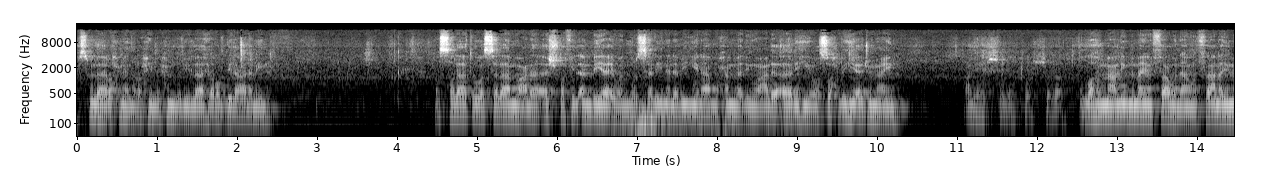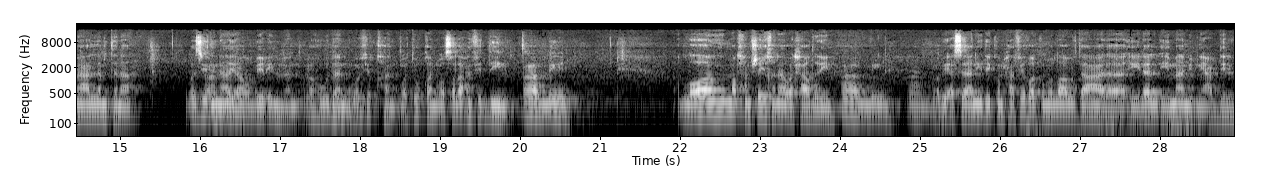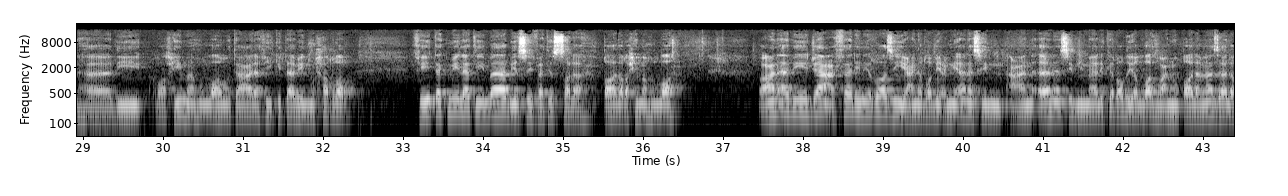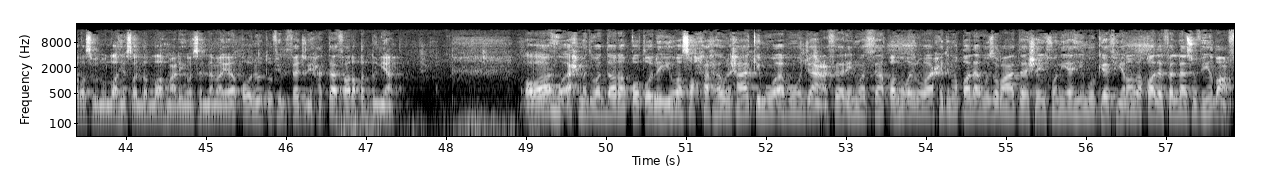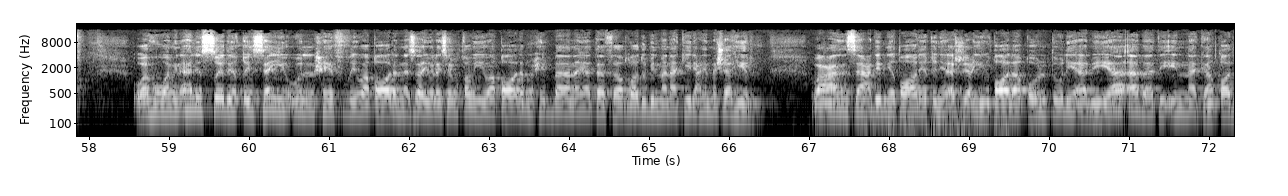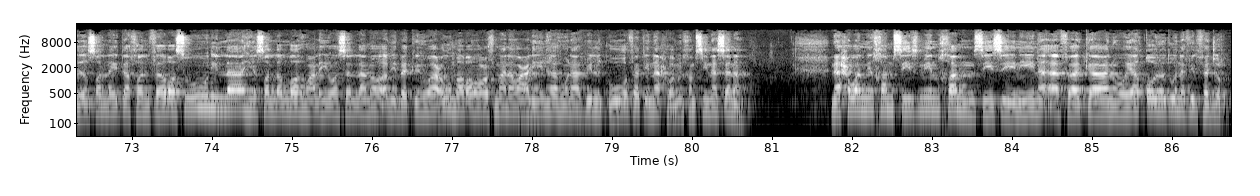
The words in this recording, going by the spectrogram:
بسم الله الرحمن الرحيم. الحمد لله رب العالمين. والصلاة والسلام على أشرف الأنبياء والمرسلين نبينا محمد وعلى آله وصحبه أجمعين. عليه الصلاة والسلام. اللهم علمنا ما ينفعنا وانفعنا بما علمتنا وزدنا. يا رب علما وهدى. وفقها وتقا وصلاحا في الدين. آمين. اللهم ارحم شيخنا والحاضرين. آمين آمين. وبأسانيدكم حفظكم الله تعالى إلى الإمام ابن عبد الهادي رحمه الله تعالى في كتابه المحرر في تكملة باب صفة الصلاة. قال رحمه الله وعن أبي جعفر الرازي عن الربيع بن أنس عن أنس بن مالك رضي الله عنه قال ما زال رسول الله صلى الله عليه وسلم يقنت في الفجر حتى فارق الدنيا. رواه أحمد والدار قطني وصححه الحاكم وأبو جعفر وثاقه غير واحد وقال أبو زرعة شيخ يهم كثيرا وقال الفلاس فيه ضعف وهو من أهل الصدق سيء الحفظ وقال النسائي ليس بالقوي وقال ابن حبان يتفرد بالمناكير عن المشاهير وعن سعد بن طارق الأشجعي قال قلت لأبي يا أبت إنك قد صليت خلف رسول الله صلى الله عليه وسلم وأبي بكر وعمر وعثمان وعلي ها هنا في الكوفة نحو من خمسين سنة. نحو من خمس من خمس سنين أفكانوا يقنتون في الفجر.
